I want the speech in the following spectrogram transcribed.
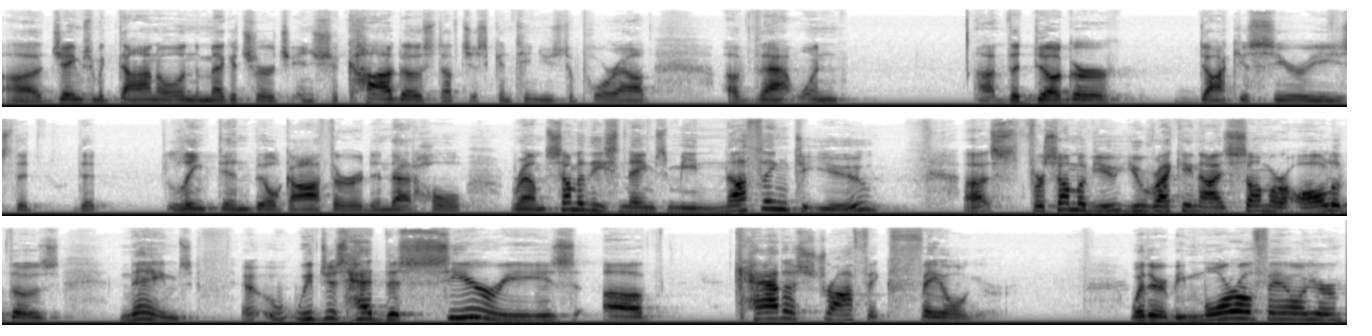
Uh, James MacDonald and the megachurch in Chicago, stuff just continues to pour out of that one. Uh, the Duggar docu-series that, that linked in, Bill Gothard, and that whole realm. Some of these names mean nothing to you. Uh, for some of you, you recognize some or all of those names. Uh, we've just had this series of catastrophic failure, whether it be moral failure,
